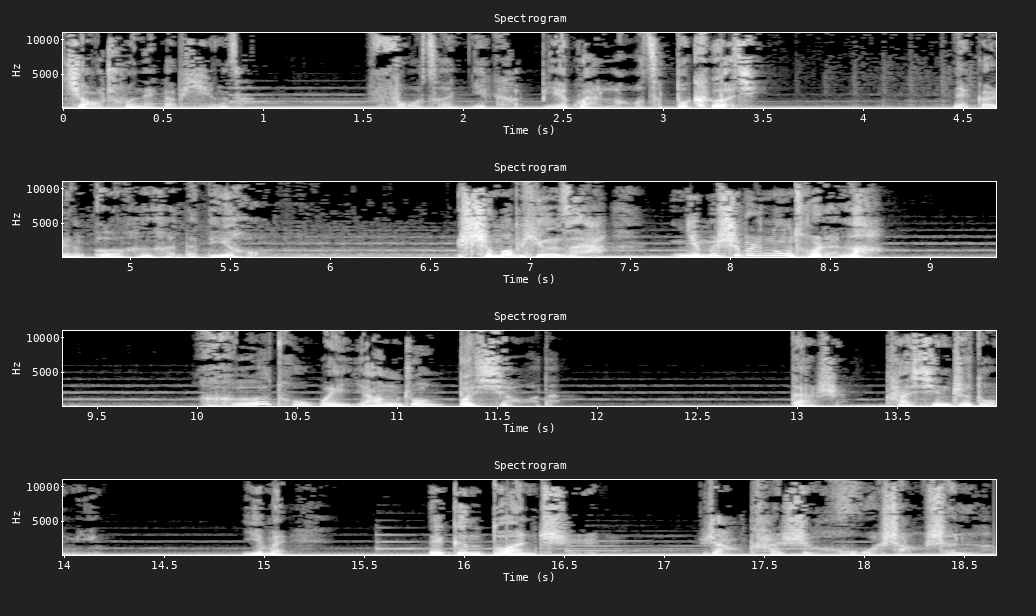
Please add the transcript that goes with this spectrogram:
交出那个瓶子，否则你可别怪老子不客气。”那个人恶狠狠的低吼：“什么瓶子呀？你们是不是弄错人了？”何土贵佯装不晓得，但是他心知肚明，因为那根断指让他惹祸上身了。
